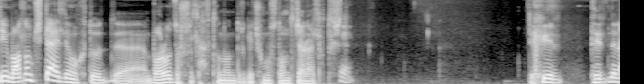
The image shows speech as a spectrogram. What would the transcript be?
тийм боломжтой айлын хөхтүүд аа, буруу зуршилд автах нь өндөр гэж хүмүүс дунджаар ойлгодог шүү. Тэгэхээр тэр нэр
